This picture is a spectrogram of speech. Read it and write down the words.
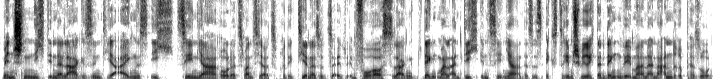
Menschen nicht in der Lage sind, ihr eigenes Ich zehn Jahre oder 20 Jahre zu prädiktieren, also im Voraus zu sagen, denk mal an dich in zehn Jahren. Das ist extrem schwierig. Dann denken wir immer an eine andere Person.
